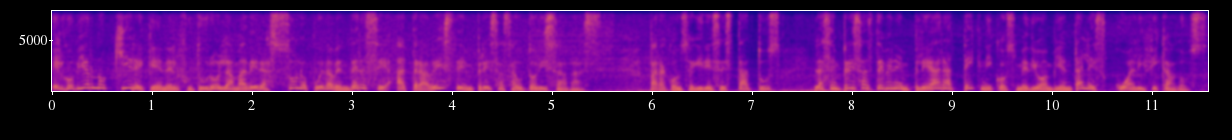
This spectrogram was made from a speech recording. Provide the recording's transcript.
El gobierno quiere que en el futuro la madera solo pueda venderse a través de empresas autorizadas. Para conseguir ese estatus, las empresas deben emplear a técnicos medioambientales cualificados.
